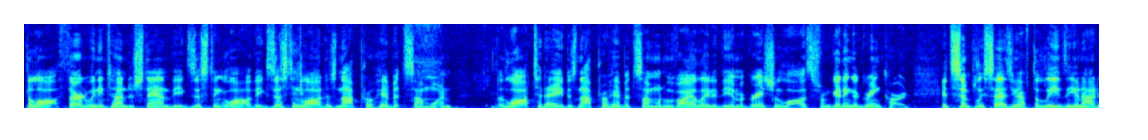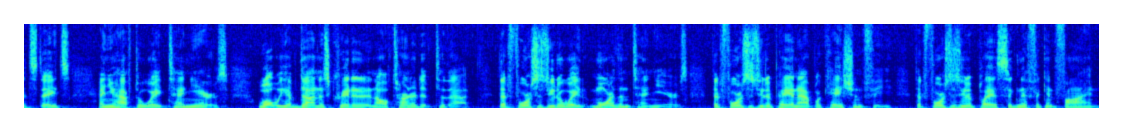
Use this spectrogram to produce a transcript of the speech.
the law. Third, we need to understand the existing law. The existing law does not prohibit someone the law today does not prohibit someone who violated the immigration laws from getting a green card. It simply says you have to leave the United States and you have to wait 10 years. What we have done is created an alternative to that that forces you to wait more than 10 years, that forces you to pay an application fee, that forces you to pay a significant fine,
